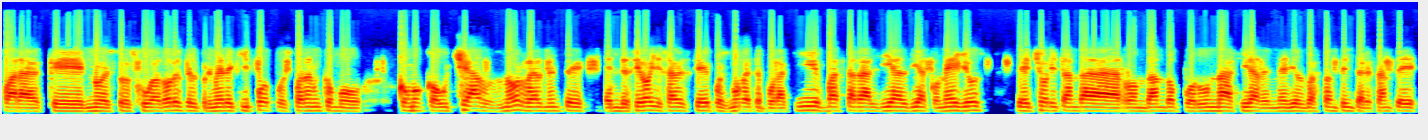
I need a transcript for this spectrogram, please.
para que nuestros jugadores del primer equipo pues fueran como como coachados, ¿no? Realmente en decir, oye, ¿sabes qué? Pues muévete por aquí, va a estar al día al día con ellos. De hecho, ahorita anda rondando por una gira de medios bastante interesante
